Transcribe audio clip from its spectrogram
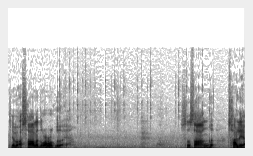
这把杀了多少个呀？十三个，差俩。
